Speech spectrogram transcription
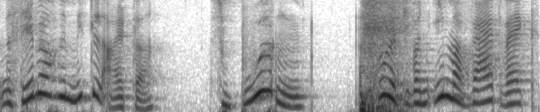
Und dasselbe auch im Mittelalter. So Burgen. Bruder, die waren immer weit weg.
